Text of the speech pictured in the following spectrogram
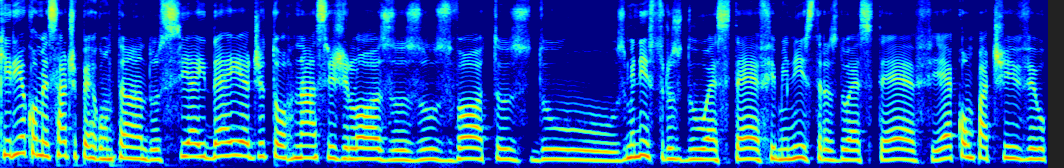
queria começar te perguntando se a ideia de tornar sigilosos os votos dos ministros do STF, ministras do STF, é compatível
